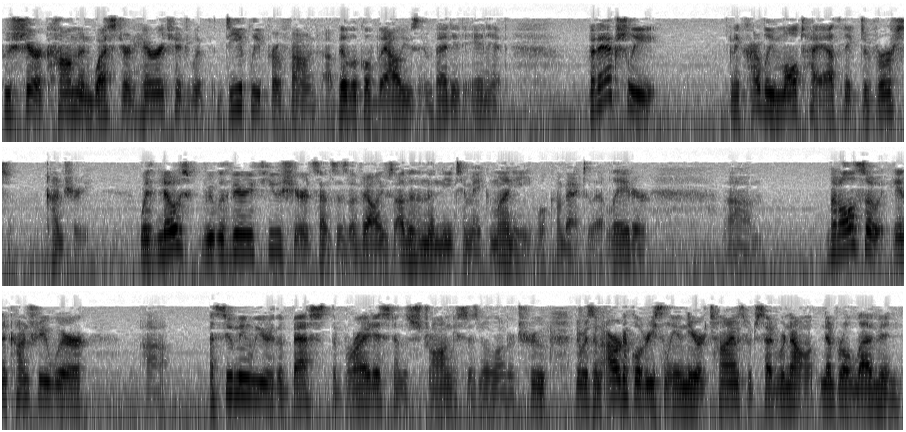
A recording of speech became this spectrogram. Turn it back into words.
who share a common Western heritage with deeply profound uh, biblical values embedded in it, but actually an incredibly multi-ethnic, diverse country with no, with very few shared senses of values other than the need to make money. We'll come back to that later. Um, but also in a country where uh, assuming we are the best, the brightest, and the strongest is no longer true. There was an article recently in the New York Times which said we're now number 11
